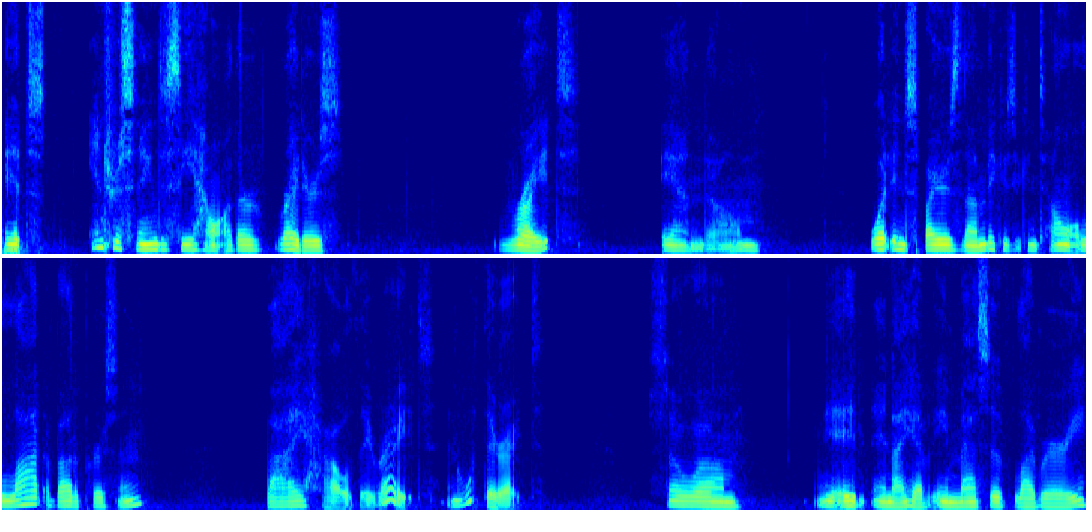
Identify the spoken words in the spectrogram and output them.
It's interesting to see how other writers write and um, what inspires them because you can tell a lot about a person by how they write and what they write. So, um, it, and I have a massive library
